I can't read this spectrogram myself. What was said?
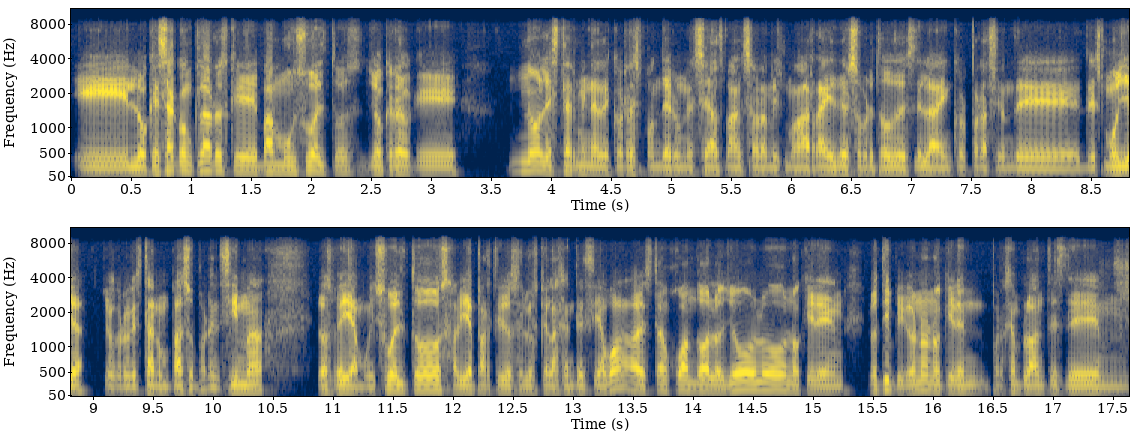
Y lo que saco en claro es que van muy sueltos. Yo creo que no les termina de corresponder un ese Advance ahora mismo a Riders, sobre todo desde la incorporación de, de Smulla. Yo creo que están un paso por encima. Los veía muy sueltos. Había partidos en los que la gente decía, están jugando a lo YOLO, no quieren, lo típico, ¿no? No quieren, por ejemplo, antes de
